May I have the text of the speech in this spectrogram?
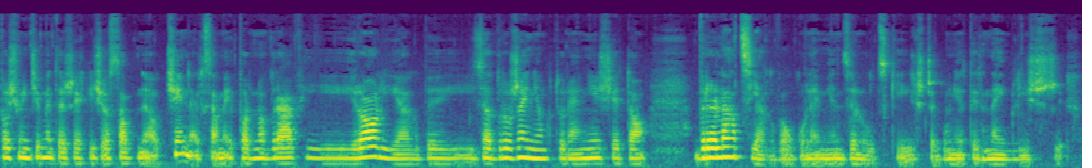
poświęcimy też jakiś osobny odcinek samej pornografii, roli jakby i zagrożeniom, które niesie to w relacjach w ogóle międzyludzkich, szczególnie tych najbliższych.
